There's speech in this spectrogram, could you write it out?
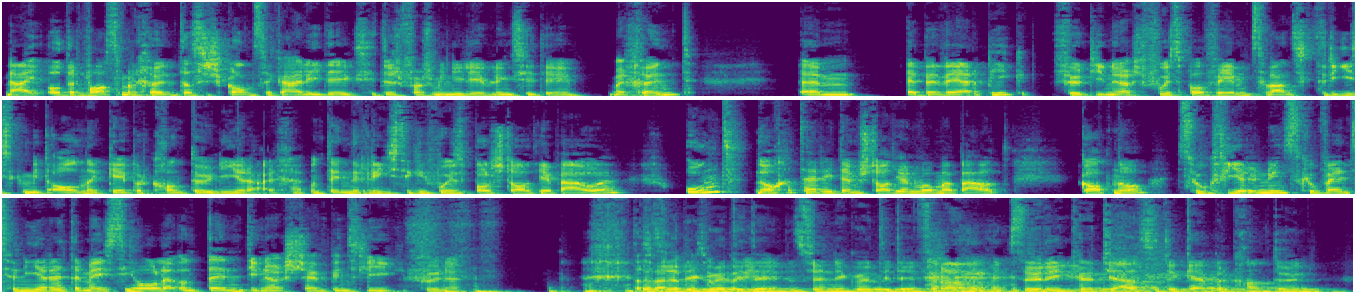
Nein, oder was wir können, das ist eine ganz geile Idee gewesen, das ist fast meine Lieblingsidee. Wir können ähm, eine Bewerbung für die nächste Fußball-WM 2030 mit allen Geberkantonen einreichen und dann riesige Fußballstadien bauen und nachher in dem Stadion, wo man baut, geht noch Zug 94 subventionieren, den Messi holen und dann die nächste Champions League gewinnen. Das, das wäre eine gute Idee. Idee. Das wäre eine gute Idee. Vor allem Zürich gehört ja auch zu den Geberkantonen.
